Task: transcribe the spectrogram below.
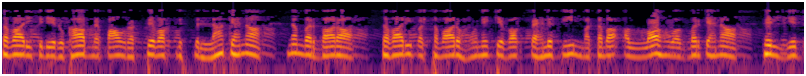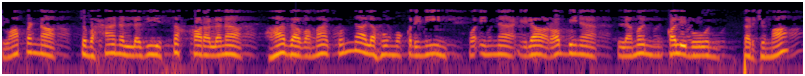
سواری کے لیے رکاب میں پاؤں رکھتے وقت بسم اللہ کہنا۔ نمبر بارہ، سواری پر سوار ہونے کے وقت پہلے تین مرتبہ اللہ اکبر کہنا، پھر یہ دعا پڑھنا۔ سبحان الذي سخر لنا هذا وما كنا له مقرنين وانا الى ربنا لمنقلبون۔ ترجمہ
